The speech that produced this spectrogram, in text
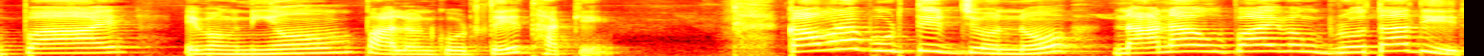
উপায় এবং নিয়ম পালন করতে থাকে। কামনা পূর্তির জন্য নানা উপায় এবং ব্রতাদির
